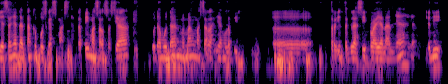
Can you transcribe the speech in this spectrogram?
biasanya datang ke puskesmas. Ya. Tapi masalah sosial mudah-mudahan memang masalah yang lebih eh, terintegrasi pelayanannya. Ya. Jadi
